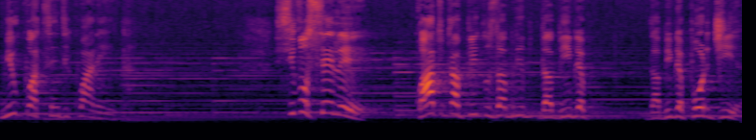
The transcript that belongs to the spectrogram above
1440. Se você ler quatro capítulos da Bíblia, da Bíblia por dia,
